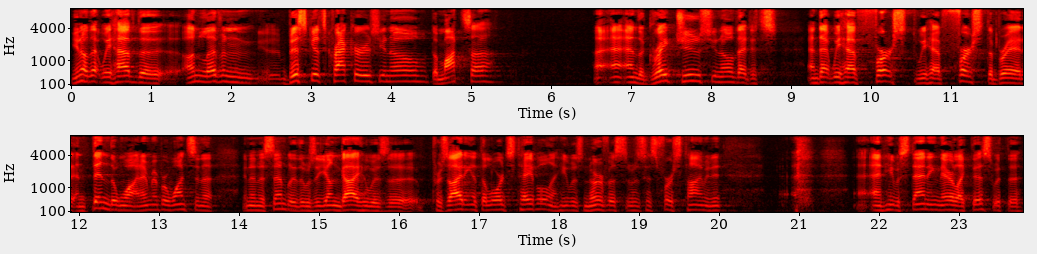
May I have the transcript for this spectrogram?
You know that we have the unleavened uh, biscuits, crackers, you know, the matzah, and the grape juice, you know, that it's, and that we have first, we have first the bread and then the wine. I remember once in, a, in an assembly there was a young guy who was uh, presiding at the Lord's table and he was nervous, it was his first time, and, it, and he was standing there like this with the,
